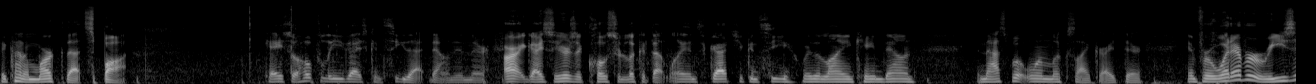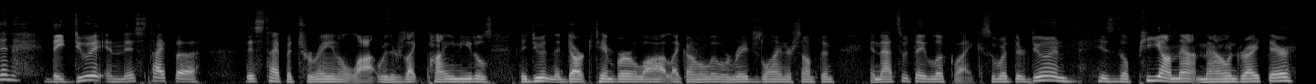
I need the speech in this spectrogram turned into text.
to kind of mark that spot. Okay so hopefully you guys can see that down in there. All right guys so here's a closer look at that lion scratch. You can see where the lion came down and that's what one looks like right there. And for whatever reason they do it in this type of this type of terrain a lot where there's like pine needles. They do it in the dark timber a lot, like on a little ridge line or something. And that's what they look like. So what they're doing is they'll pee on that mound right there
